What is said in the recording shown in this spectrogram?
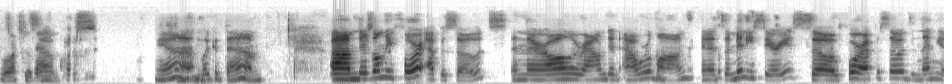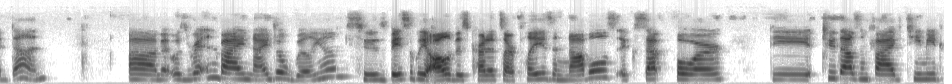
Lucky So, them. course, yeah, Mm. look at them. Um, there's only four episodes, and they're all around an hour long, and it's a mini series, so four episodes, and then you're done. Um, it was written by Nigel Williams, who's basically all of his credits are plays and novels, except for the 2005 TV,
